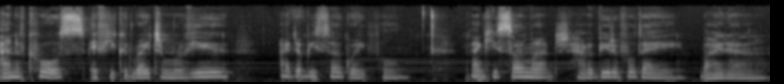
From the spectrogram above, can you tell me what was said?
And of course, if you could rate and review, I'd be so grateful. Thank you so much. Have a beautiful day. Bye now.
